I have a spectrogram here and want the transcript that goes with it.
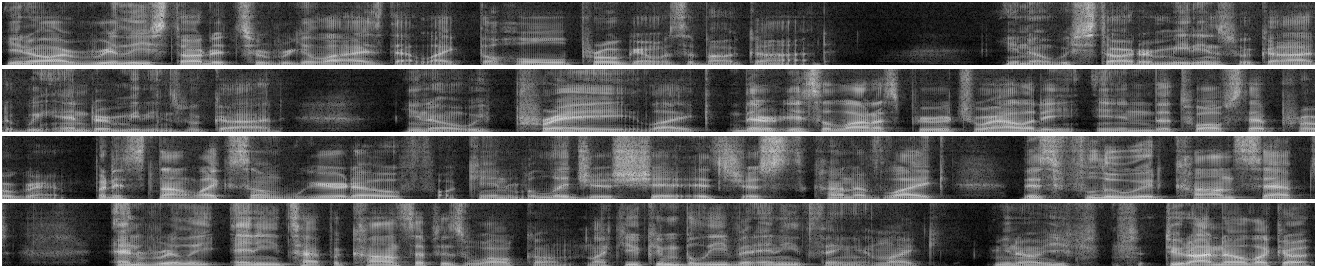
you know, I really started to realize that like the whole program was about God. You know, we start our meetings with God, we end our meetings with God. You know we pray like there is a lot of spirituality in the 12 step program but it's not like some weirdo fucking religious shit. It's just kind of like this fluid concept and really any type of concept is welcome. Like you can believe in anything and like you know you dude i know like a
